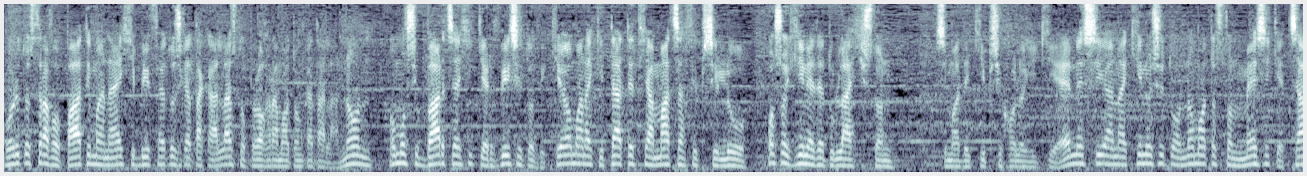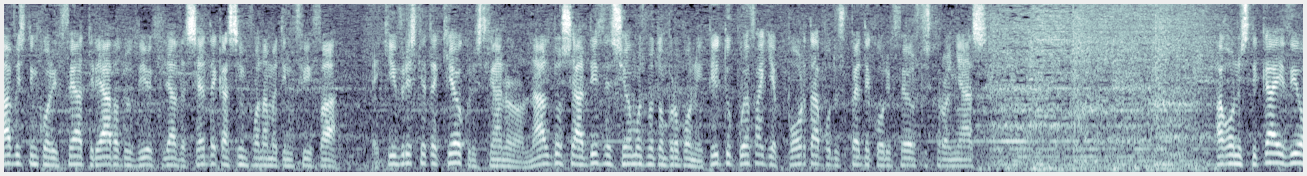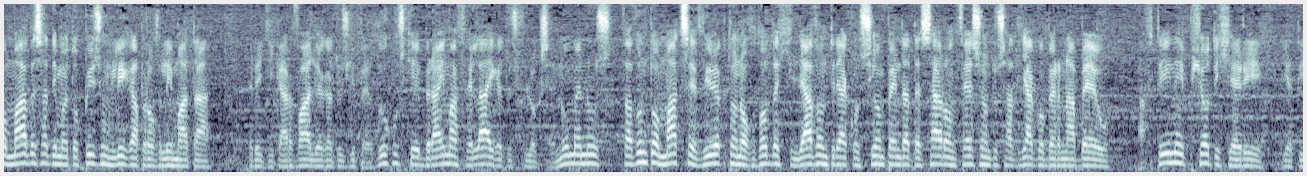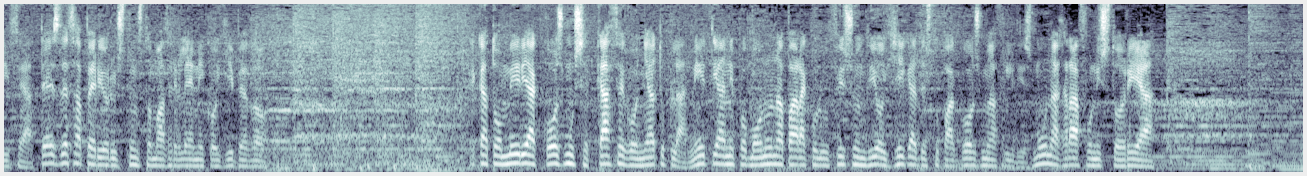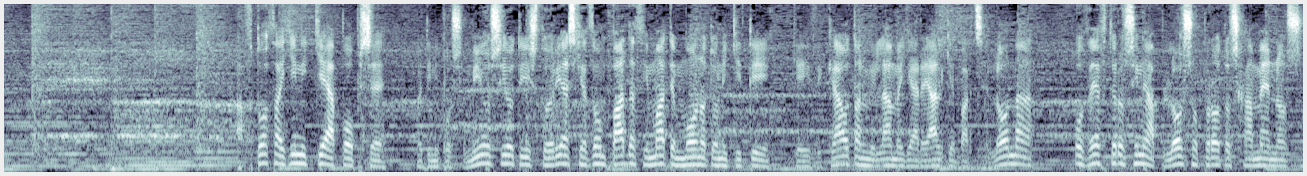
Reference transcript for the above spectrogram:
Μπορεί το στραβοπάτημα να έχει μπει φέτος για τα καλά στο πρόγραμμα των Καταλανών, όμως η Μπάρτσα έχει κερδίσει το δικαίωμα να κοιτά τέτοια μάτσα φιψηλού, όσο γίνεται τουλάχιστον. Σημαντική ψυχολογική ένεση, η ανακοίνωση του ονόματος των Μέση και Τσάβη στην κορυφαία τριάδα του 2011 σύμφωνα με την FIFA. Εκεί βρίσκεται και ο Κριστιανό Ρονάλντο, σε αντίθεση όμως με τον προπονητή του που έφαγε πόρτα από τους πέντε κορυφαίους της χρονιάς. Αγωνιστικά οι δύο ομάδες αντιμετωπίζουν λίγα προβλήματα. Ρίκη Καρβάλιο για τους γηπεδούχους και Ιμπραήμα Φελάη για τους φιλοξενούμενους θα δουν το μάτς σε δύο εκ των 80.354 θέσεων του Σαντιάγκο Μπερναμπέου. Αυτοί είναι οι πιο τυχεροί, γιατί οι θεατές δεν θα περιοριστούν στο μαδριλένικο γήπεδο. Εκατομμύρια κόσμου σε κάθε γωνιά του πλανήτη ανυπομονούν να παρακολουθήσουν δύο γίγαντες του παγκόσμιου αθλητισμού να γράφουν ιστορία. Αυτό θα γίνει και απόψε, με την υποσημείωση ότι η ιστορία σχεδόν πάντα θυμάται μόνο τον νικητή και ειδικά όταν μιλάμε για Ρεάλ και Μπαρτσελώνα, ο δεύτερος είναι απλώς ο πρώτος χαμένος.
